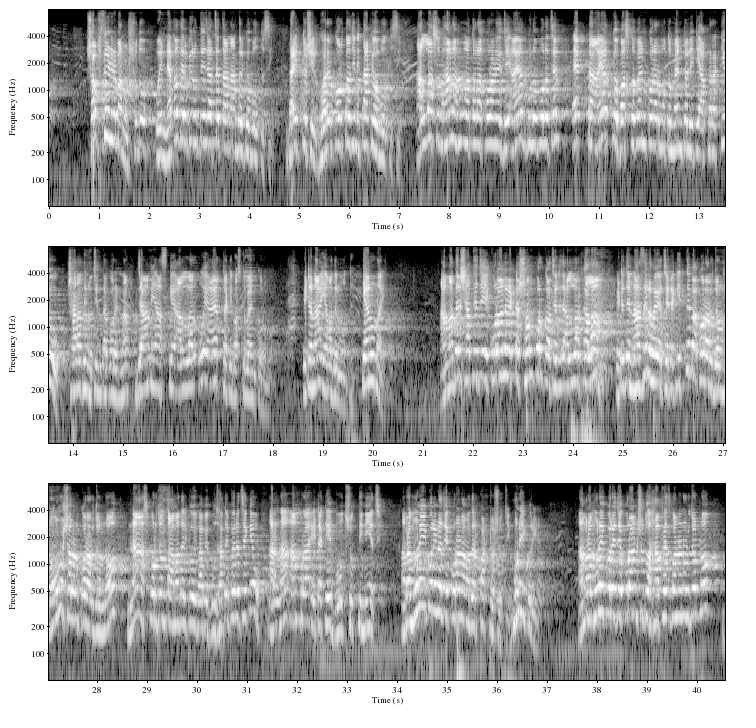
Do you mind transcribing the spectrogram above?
সব শ্রেণির মানুষ, শুধু ওই নেতাদের বিরুদ্ধে যাচ্ছে তা না আমাদেরকেও বলতেছি। দায়িত্বশীল, ঘরের কর্তা যিনি, তাকেও বলতেছি। আল্লাহ তাআলা কোরআনে যে আয়াতগুলো বলেছেন, একটা আয়াতকে বাস্তবায়ন করার মতো মেন্টালিটি আপনারা কেউ সারাদিনও চিন্তা করেন না যে আমি আজকে আল্লাহর ওই আয়াতটাকে বাস্তবায়ন করব। এটা নাই আমাদের মধ্যে। কেন নাই? আমাদের সাথে যে কোরআনের একটা সম্পর্ক আছে যে আল্লাহর কালাম, এটা যে নাজিল হয়েছে, এটাকে ইত্তেবা করার জন্য, অনুসরণ করার জন্য, না আজ পর্যন্ত আমাদেরকে ওইভাবে বুঝাতে পেরেছে কেউ, আর না আমরা এটাকে বোধ শক্তি নিয়েছি। আমরা মনেই করি না যে কোরআন আমাদের পাঠ্যসূচি, মনেই করি না। আমরা মনে করি যে কোরআন শুধু হাফেজ বানানোর জন্য,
